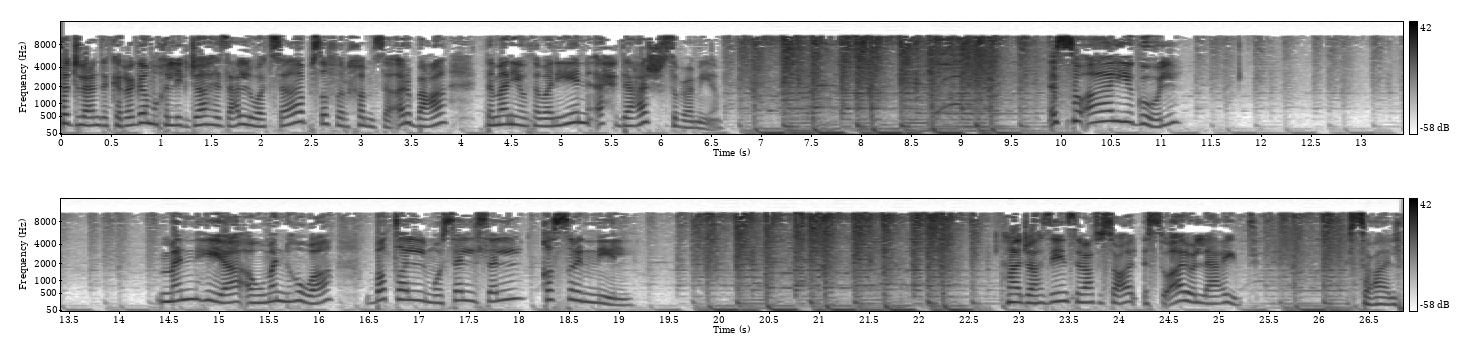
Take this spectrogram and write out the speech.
سجل عندك الرقم وخليك جاهز على الواتساب صفر خمسة أربعة ثمانية وثمانين أحد عشر سبعمية السؤال يقول من هي أو من هو بطل مسلسل قصر النيل؟ ها جاهزين؟ سمعتوا السؤال؟ السؤال ولا أعيد السؤال.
